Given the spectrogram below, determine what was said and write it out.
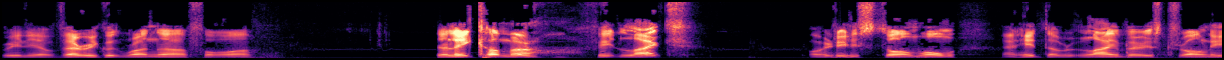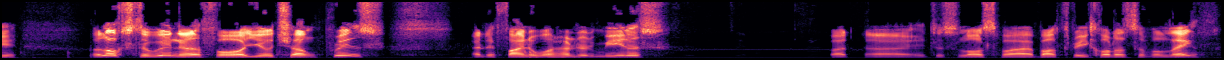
Really a very good runner for the latecomer, Fit Light. Already storm home and hit the line very strongly. Looks the winner for Yu Cheng Prince at the final 100 meters but uh, it just lost by about three quarters of a length.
